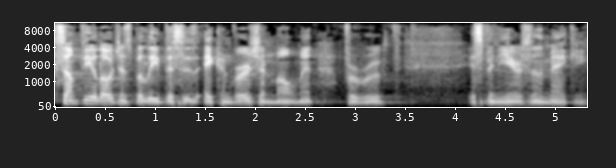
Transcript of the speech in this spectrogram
Some theologians believe this is a conversion moment for Ruth. It's been years in the making.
